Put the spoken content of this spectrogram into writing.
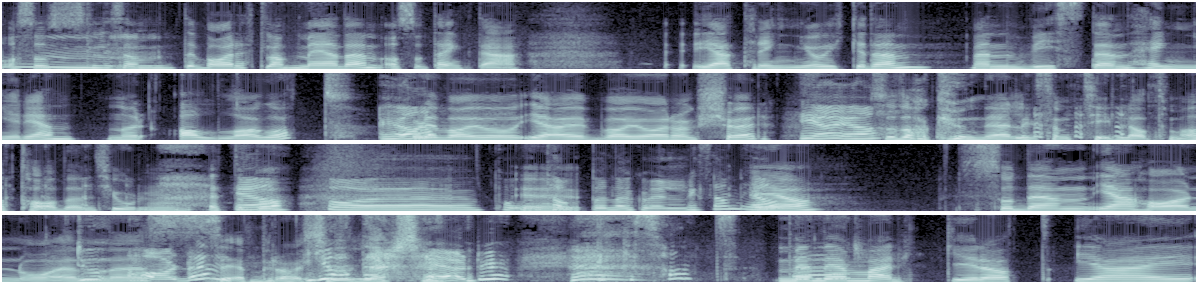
og så liksom Det var et eller annet med den, og så tenkte jeg jeg trenger jo ikke den, men hvis den henger igjen når alle har gått Ja. For det var jo, jeg var jo arrangør, Ja, ja. så da kunne jeg liksom tillate meg å ta den kjolen ja etterpå. på, eh, på Eh, tampen av kvelden, liksom. Ja. Ja, Så den Jeg har nå en eh, den? ja det der ser du! Ikke sant? Men jeg merker at jeg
